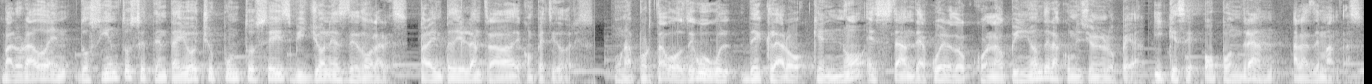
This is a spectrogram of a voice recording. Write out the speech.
valorado en 278.6 billones de dólares, para impedir la entrada de competidores. Una portavoz de Google declaró que no están de acuerdo con la opinión de la Comisión Europea y que se opondrán a las demandas.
